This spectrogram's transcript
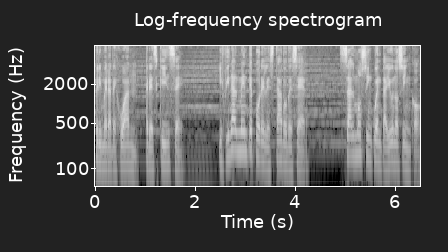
Primera de Juan 3:15. Y finalmente por el estado de ser. Salmo 51.5.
